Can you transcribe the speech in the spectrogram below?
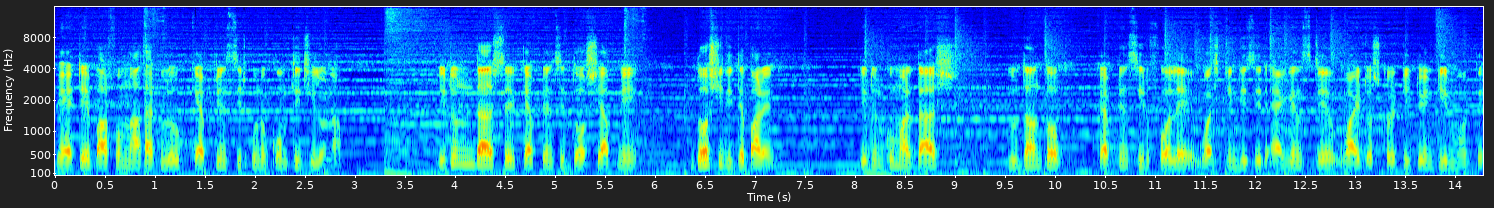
ব্যাটে পারফর্ম না থাকলেও ক্যাপ্টেন্সির কোনো কমতি ছিল না। লিটন দাসের ক্যাপ্টেন্সির দশে আপনি দশই দিতে পারেন। লিটন কুমার দাস দুর্দান্ত ক্যাপ্টেন্সির ফলে ওয়েস্ট ইন্ডিজের অ্যাগেনস্টে হোয়াইট অস্কর টি টোয়েন্টির মধ্যে।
